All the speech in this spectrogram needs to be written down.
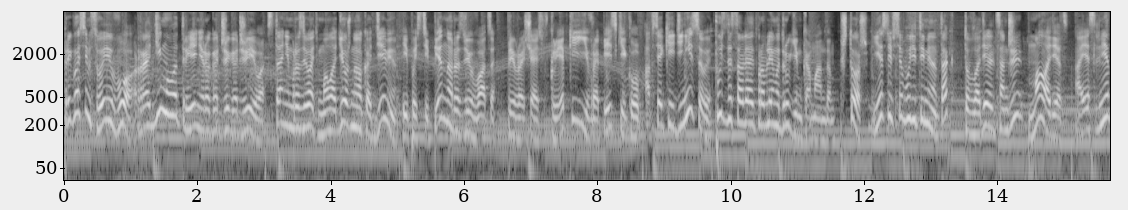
пригласим своего родимого тренера Гаджи Гаджиева, станем развивать молодежную академию и постепенно развиваться, превращаясь в крепкий европейский клуб. А всякие Денисовы пусть доставляют проблемы другим командам. Что ж, если все будет именно так, то владелец Анжи молодец. А если нет?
